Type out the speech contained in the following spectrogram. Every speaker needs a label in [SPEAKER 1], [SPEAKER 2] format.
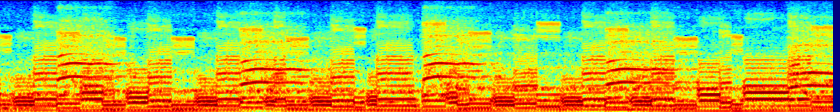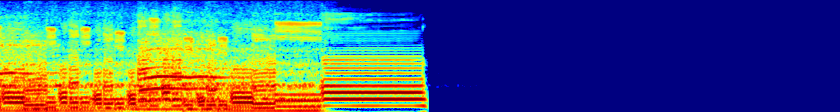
[SPEAKER 1] Thank you.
